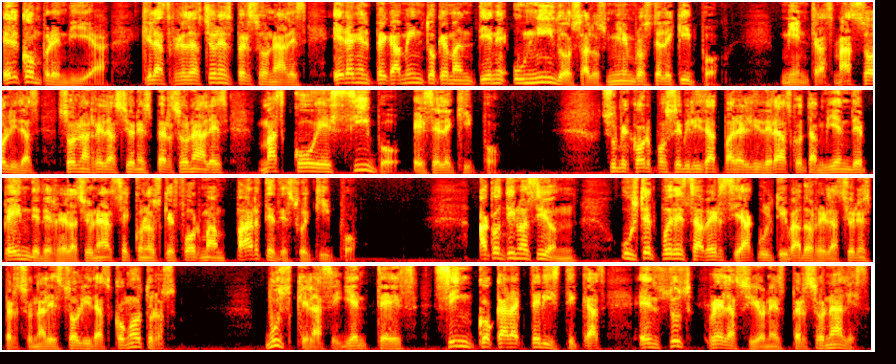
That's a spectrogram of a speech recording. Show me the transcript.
Él comprendía que las relaciones personales eran el pegamento que mantiene unidos a los miembros del equipo. Mientras más sólidas son las relaciones personales, más cohesivo es el equipo. Su mejor posibilidad para el liderazgo también depende de relacionarse con los que forman parte de su equipo. A continuación, usted puede saber si ha cultivado relaciones personales sólidas con otros. Busque las siguientes cinco características en sus relaciones personales.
